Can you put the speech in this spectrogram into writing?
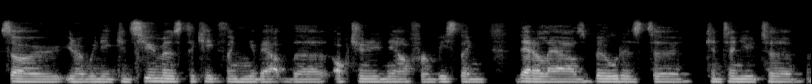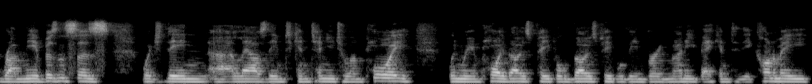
So you know we need consumers to keep thinking about the opportunity now for investing that allows builders to continue to run their businesses, which then uh, allows them to continue to employ. When we employ those people, those people then bring money back into the economy.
